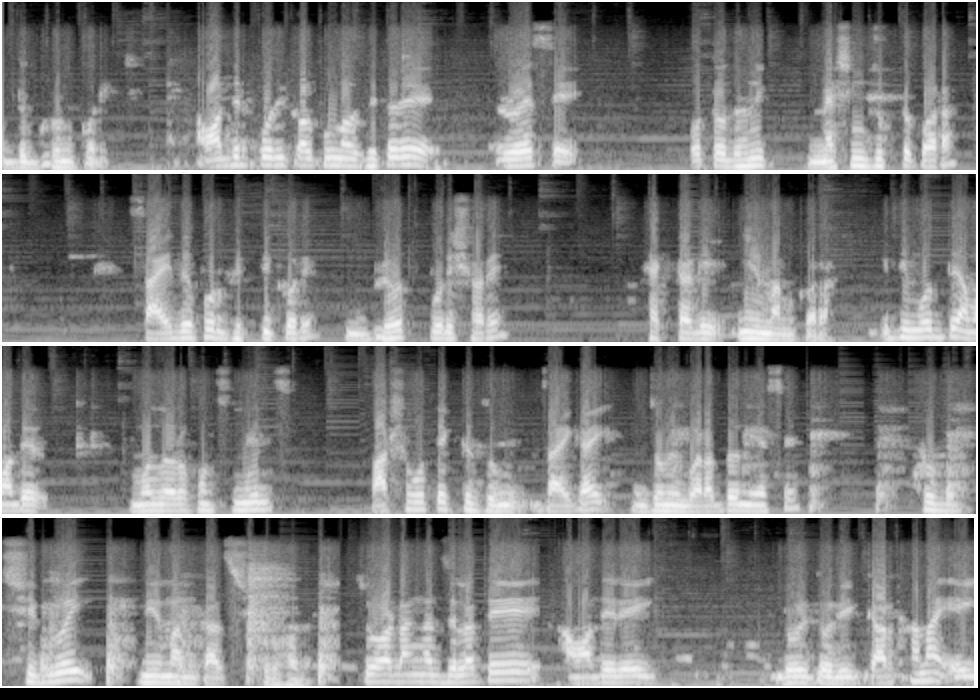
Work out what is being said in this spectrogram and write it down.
উদ্যোগ গ্রহণ করি। আমাদের পরিকল্পনার ভিতরে রয়েছে অত্যাধুনিক মেশিন যুক্ত করা, চাহিদার উপর ভিত্তি করে বৃহৎ পরিসরে ফ্যাক্টরি নির্মাণ করা। ইতিমধ্যে আমাদের মোল্লারকম মিলস পার্শ্ববর্তী একটি জমি জায়গায় জমি বরাদ্দ নিয়েছে। খুব শীঘ্রই নির্মাণ কাজ শুরু হবে। চুয়াডাঙ্গা জেলাতে আমাদের এই দড়ি তৈরি কারখানা এই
